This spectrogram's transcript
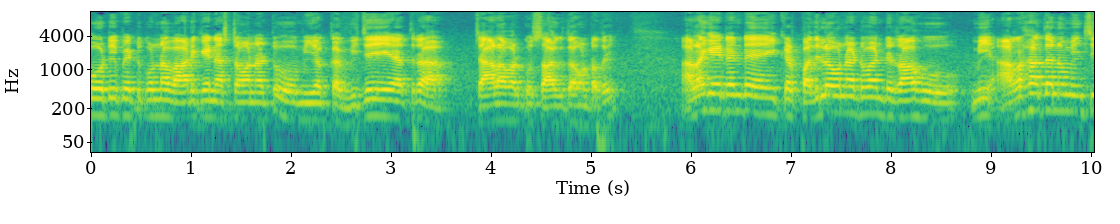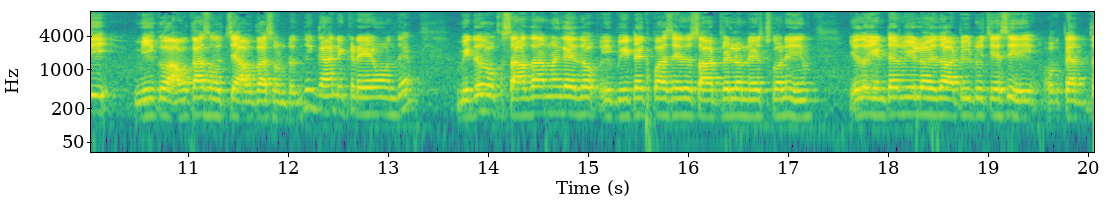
పోటీ పెట్టుకున్నా వాడికే నష్టం అన్నట్టు మీ యొక్క విజయయాత్ర చాలా వరకు సాగుతూ ఉంటుంది. అలాగే ఏంటంటే ఇక్కడ పదిలో ఉన్నటువంటి రాహు మీ అర్హతను మించి మీకు అవకాశం వచ్చే అవకాశం ఉంటుంది. కానీ ఇక్కడ ఏముంది? మీరు ఒక సాధారణంగా ఏదో ఈ బీటెక్ పాస్ ఏదో సాఫ్ట్వేర్లో నేర్చుకొని ఏదో ఇంటర్వ్యూలో ఏదో అటు ఇటు చేసి ఒక పెద్ద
